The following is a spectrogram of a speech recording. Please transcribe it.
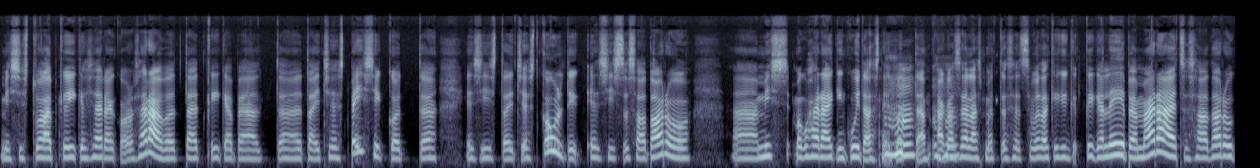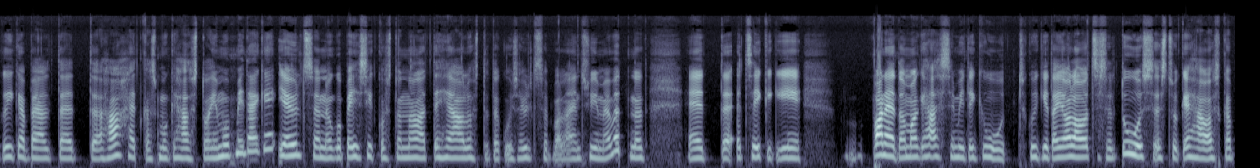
mis siis tulebki õiges järjekorras ära võtta, et kõigepealt äh, Digest Basic ut ja siis Digest Goldi ja siis sa saad aru, mis, ma kohe räägin, kuidas neid -hmm, võtta mm, -hmm. aga mhm. selles mõttes, et sa võtadki kõige, kõige leebema ära, et sa saad aru kõigepealt, et ahah, et kas mu kehas toimub midagi ja üldse nagu basic ust on alati hea alustada, kui sa üldse pole ensüüme võtnud, et, et sa ikkagi paned oma kehasse midagi uut, kuigi ta ei ole otseselt uus, sest su keha oskab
